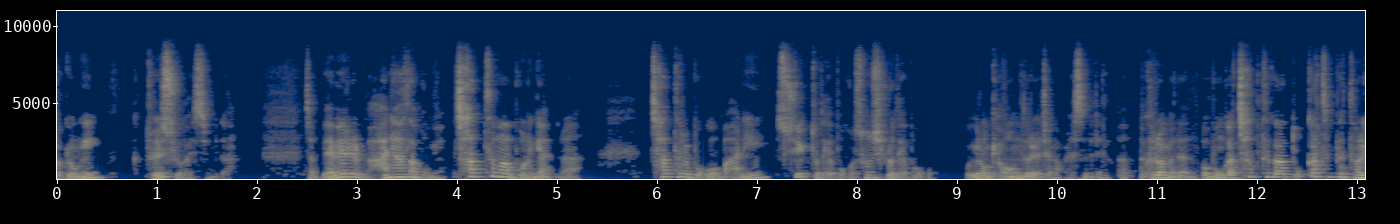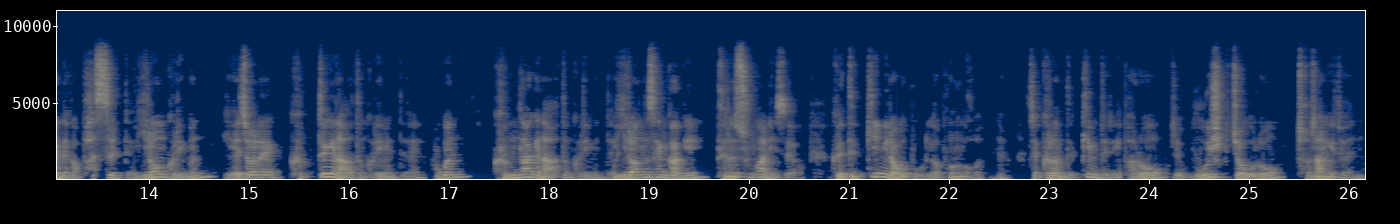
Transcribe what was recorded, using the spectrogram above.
적용이 될 수가 있습니다. 자, 매매를 많이 하다 보면 차트만 보는 게 아니라 차트를 보고 많이 수익도 내보고 손실도 내보고 뭐 이런 경험들을 제가 말씀드립니다. 그러면은 뭐 뭔가 차트가 똑같은 패턴이 내가 봤을 때 이런 그림은 예전에 급등이 나왔던 그림인데 혹은 급락이 나왔던 그림인데 이런 생각이 드는 순간이 있어요. 그 느낌이라고 우리가 보는 거거든요. 그런 느낌들이 바로 무의식적으로 저장이 된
